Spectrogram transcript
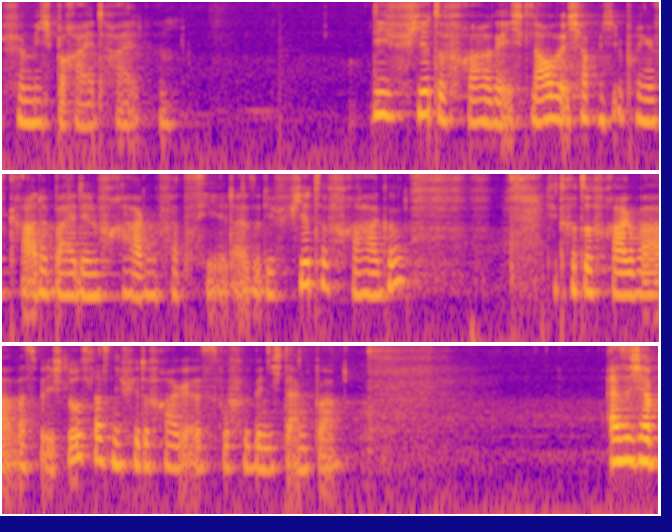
für mich bereithalten. Die vierte Frage. Ich glaube, ich habe mich übrigens gerade bei den Fragen verzählt. Also die vierte Frage die dritte Frage war, was will ich loslassen? Die vierte Frage ist, wofür bin ich dankbar? Also ich habe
